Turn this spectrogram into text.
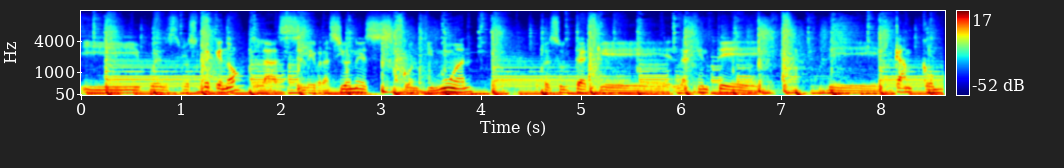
Y pues resulta que no, las celebraciones continúan. Resulta que la gente de Campcom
